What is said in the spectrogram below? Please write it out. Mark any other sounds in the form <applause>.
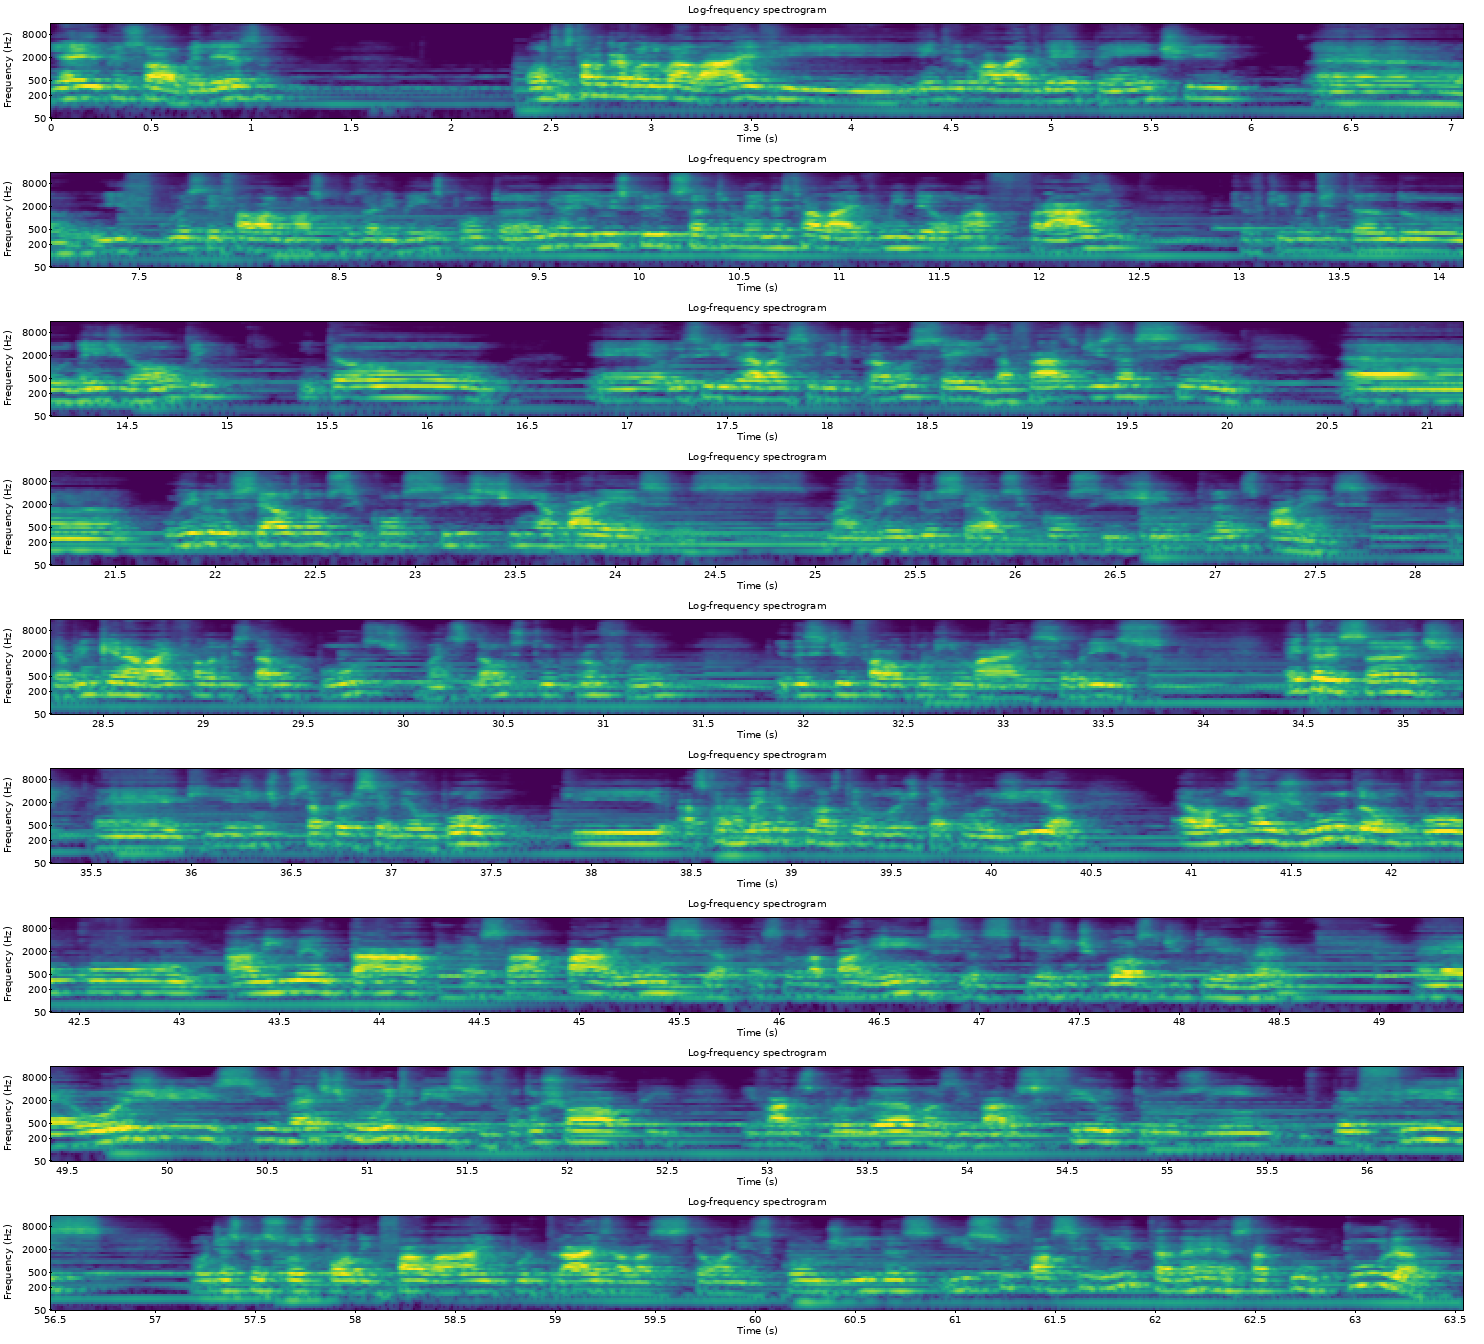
E aí, pessoal, beleza? Ontem estava gravando uma live e entrei numa live de repente é, e comecei a falar algumas coisas ali bem espontânea e o Espírito Santo no meio dessa live me deu uma frase que eu fiquei meditando desde ontem. Então é, eu decidi gravar esse vídeo para vocês. A frase diz assim: é, o reino dos céus não se consiste em aparências, mas o reino dos céus se consiste em transparência. Até brinquei na live falando que isso dava um post, mas isso dá um estudo profundo e eu decidi falar um pouquinho mais sobre isso. É interessante é, que a gente precisa perceber um pouco que as ferramentas que nós temos hoje de tecnologia ela nos ajuda um pouco a alimentar essa aparência, essas aparências que a gente gosta de ter, né? É, hoje se investe muito nisso, em Photoshop, em vários programas, em vários filtros, em perfis, onde as pessoas podem falar e por trás elas estão ali escondidas. Isso facilita né, essa cultura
